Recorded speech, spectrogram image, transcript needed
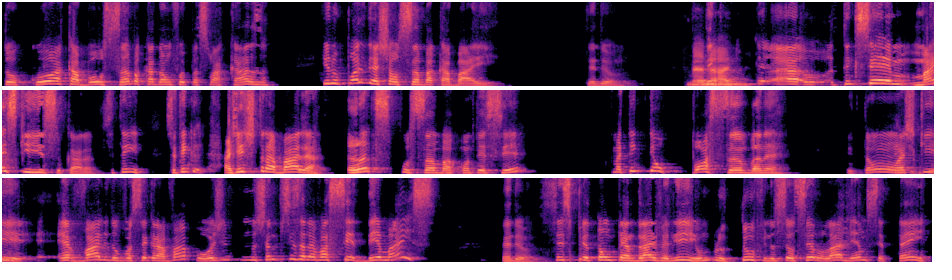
tocou, acabou o samba, cada um foi para sua casa. E não pode deixar o samba acabar aí. Entendeu? Verdade. Tem, uh, tem que ser mais que isso, cara. Você tem, você tem que. A gente trabalha antes para o samba acontecer, mas tem que ter o pós-samba, né? Então, acho que, que é válido você gravar. Pô, hoje você não precisa levar CD mais, entendeu? Você espetou um pendrive ali, um Bluetooth no seu celular mesmo, você tem,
